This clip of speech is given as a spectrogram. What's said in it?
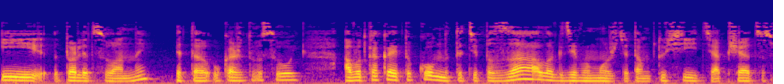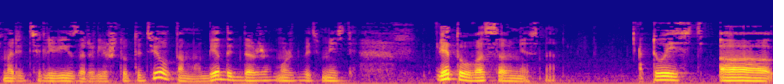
и туалет с ванной, это у каждого свой. А вот какая-то комната типа зала, где вы можете там тусить, общаться, смотреть телевизор или что-то делать, там обедать даже, может быть, вместе, это у вас совместно. То есть, э,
